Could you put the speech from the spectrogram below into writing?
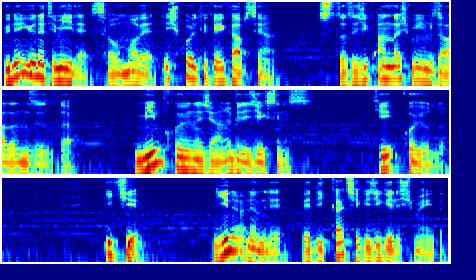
Güney yönetimi ile savunma ve dış politikayı kapsayan stratejik anlaşma imzaladığınızda MIM koyulacağını bileceksiniz. Ki koyuldu. 2. Yine önemli ve dikkat çekici gelişmeydi.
